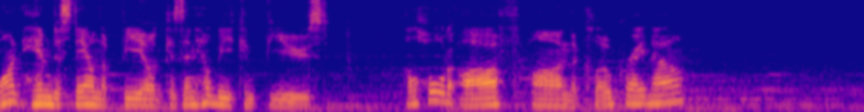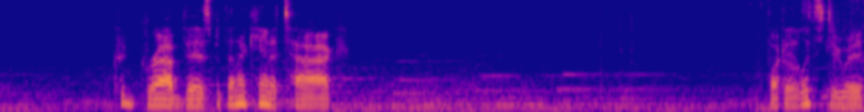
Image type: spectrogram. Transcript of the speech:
Want him to stay on the field because then he'll be confused. I'll hold off on the cloak right now. Could grab this, but then I can't attack. Fuck it, let's do it.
